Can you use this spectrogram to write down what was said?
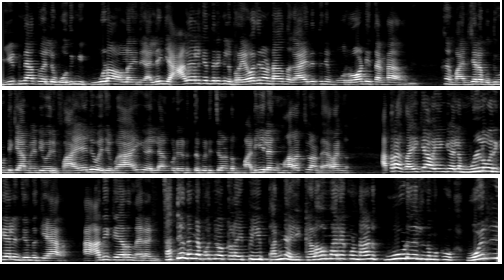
വീട്ടിനകത്ത് വല്ല ഒതുങ്ങി കൂടാനുള്ളതിന് അല്ലെങ്കിൽ ആളുകൾക്ക് എന്തെങ്കിലും പ്രയോജനം ഉണ്ടാകുന്ന കാര്യത്തിന് റോഡിൽ തണ്ട ഇറങ്ങി. മനുഷ്യരെ ബുദ്ധിമുട്ടിക്കാൻ വേണ്ടി ഒരു ഫയലും ഒരു വായും എല്ലാം കൂടെ എടുത്ത് പിടിച്ചുകൊണ്ട് മടിയിലങ്ങ് മറച്ചുകൊണ്ട് ഇറങ്ങും. അത്ര സഹിക്കാൻ വയ്യെങ്കിൽ വല്ല മുള്ളൂരിക്കലും ചെന്ന് കയറും അതിൽ കയറി നിരങ്ങി. സത്യം തന്നെ പൊന്നുമക്കളെ ഇപ്പം ഈ പന്ന ഈ കിളവന്മാരെ കൊണ്ടാണ് കൂടുതൽ നമുക്ക് ഒരു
